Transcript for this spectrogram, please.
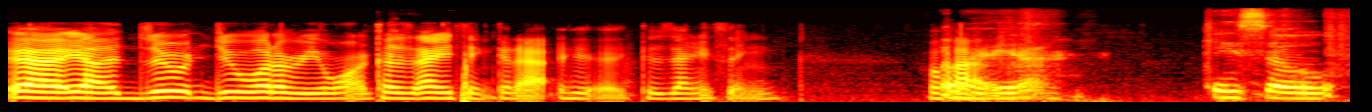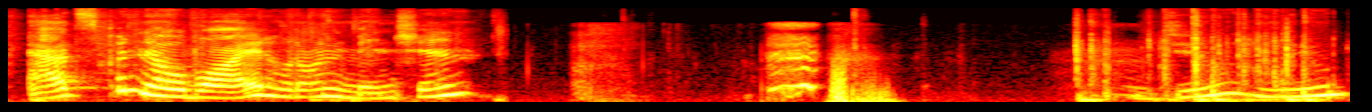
Yeah, yeah, do do whatever you want, cause anything could happen. Cause anything. Okay, yeah. Okay, so at Spinelbot, hold on, mention. Do you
